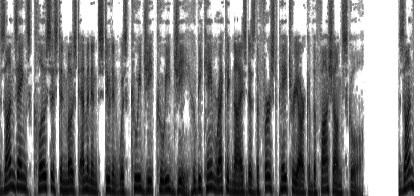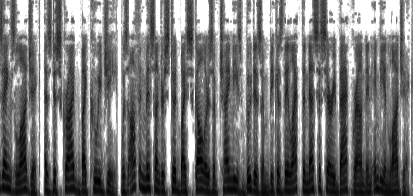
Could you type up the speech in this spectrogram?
Xuanzang's closest and most eminent student was Cuiji Kuiji who became recognized as the first patriarch of the Faxiang school. Xuanzang's logic, as described by Kuiji, was often misunderstood by scholars of Chinese Buddhism because they lacked the necessary background in Indian logic.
